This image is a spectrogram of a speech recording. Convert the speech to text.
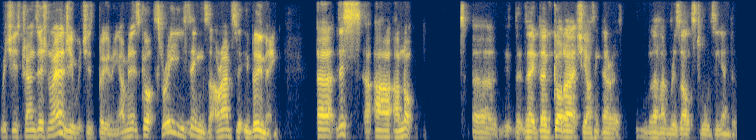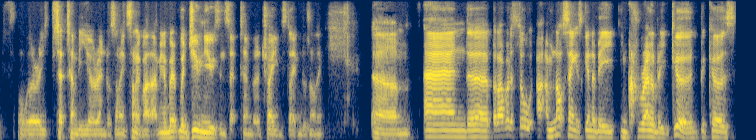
which is transitional energy, which is booming. I mean, it's got three things that are absolutely booming. Uh, this uh, I'm not. Uh, they, have got actually. I think they're they'll have results towards the end of or September year end or something, something like that. I mean, we're, we're due news in September, a trading statement or something. Um, and uh, but I would have thought I'm not saying it's going to be incredibly good because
